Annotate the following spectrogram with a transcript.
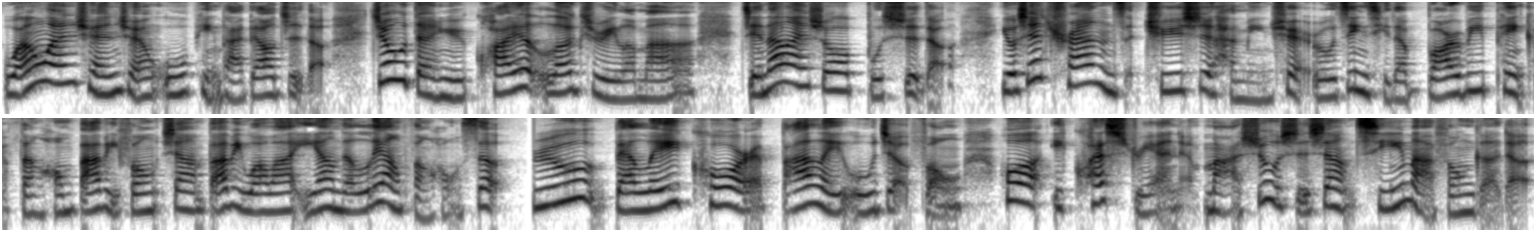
完完全全无品牌标志的，就等于 quiet luxury 了吗？简单来说，不是的。有些 trends 趋势很明确，如近期的 Barbie Pink 粉红芭比风，像芭比娃娃一样的亮粉红色。如 ballet core 芭蕾舞者风或 equestrian 马术时尚骑马风格的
